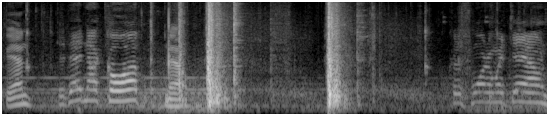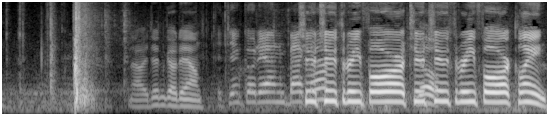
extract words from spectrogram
Again? Did that not go up? No. Could have sworn it went down. No, it didn't go down. It didn't go down and back Two, up? two, three, four. Two, Go. two, three, four. Clean.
